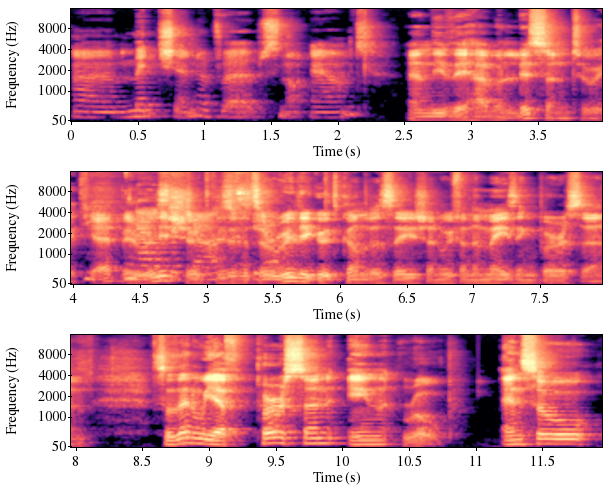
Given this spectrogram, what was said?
um, mention of verbs, not nouns. And if they haven't listened to it yet, they really should because it's yeah. a really good conversation with an amazing person. So then we have person in rope. And so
